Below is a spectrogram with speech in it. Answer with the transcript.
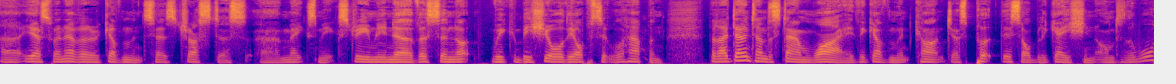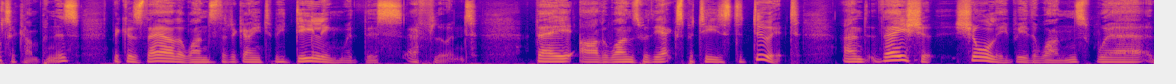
Uh, yes, whenever a government says trust us, uh, makes me extremely nervous, and not, we can be sure the opposite will happen. But I don't understand why the government can't just put this obligation onto the water companies, because they are the ones that are going to be dealing with this effluent. They are the ones with the expertise to do it. And they should surely be the ones where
